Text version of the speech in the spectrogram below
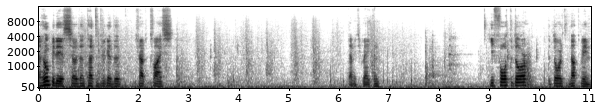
I hope it is, so I don't have to trigger the trap twice. Damn it. He fought the door. The door did not win.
